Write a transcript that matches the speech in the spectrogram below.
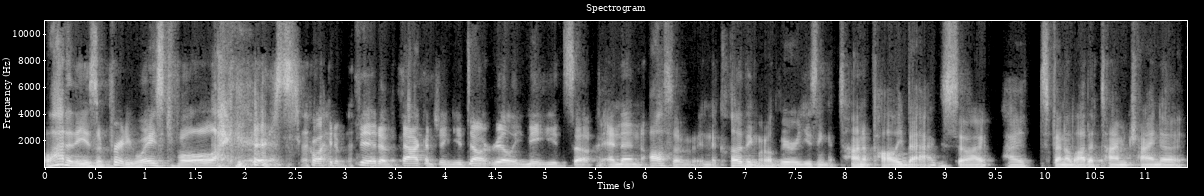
a lot of these are pretty wasteful. Like there's quite a bit of packaging you don't really need. So, and then also in the clothing world, we were using a ton of poly bags. So I, I spent a lot of time trying to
